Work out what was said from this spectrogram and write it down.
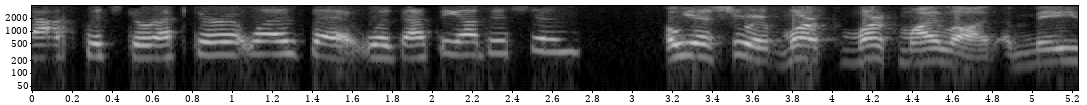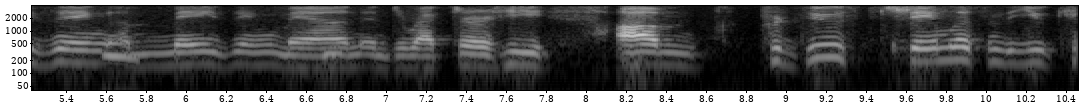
ask which director it was that was at the audition? Oh yeah, sure. Mark Mark Mylod, amazing, mm-hmm. amazing man and director. He um, produced Shameless in the UK,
